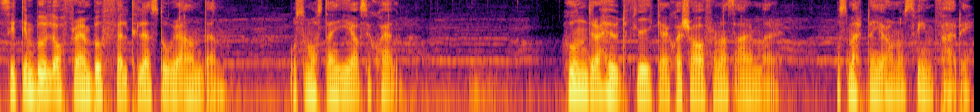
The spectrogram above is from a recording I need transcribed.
Sittin Bull offrar en buffel till den store anden och så måste han ge av sig själv. Hundra hudflikar skärs av från hans armar och smärtan gör honom svimfärdig.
